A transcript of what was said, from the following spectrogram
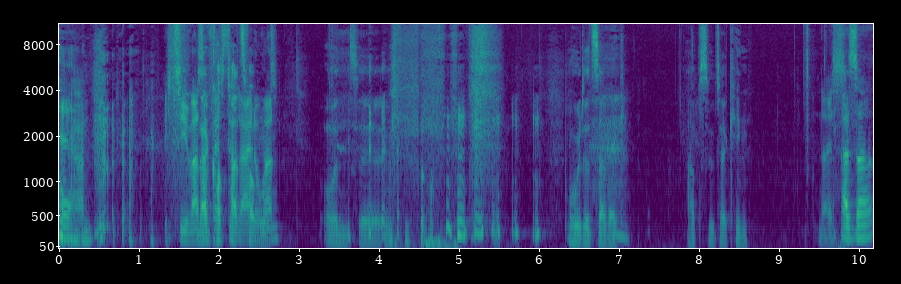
Ja. Ich ziehe dann kommt wasserfeste Kleidung an. Und äh, holt uns da weg. Absoluter King. Nice. Also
